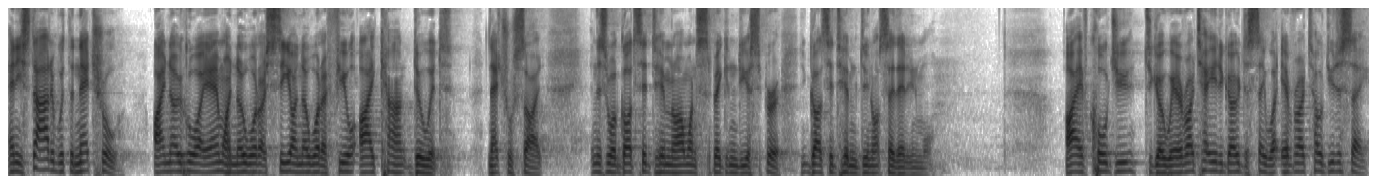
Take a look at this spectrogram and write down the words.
And he started with the natural. I know who I am. I know what I see. I know what I feel. I can't do it. Natural side. And this is what God said to him, and I want to speak into your spirit. God said to him, Do not say that anymore. I have called you to go wherever I tell you to go, to say whatever I told you to say.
